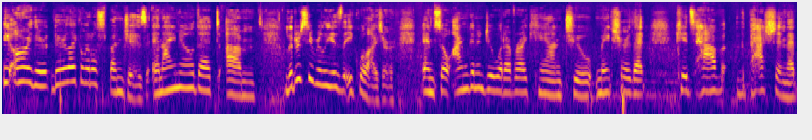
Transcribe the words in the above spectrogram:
They are. They're they're like little sponges, and I know that um, literacy really is the equalizer. And so I'm going to do whatever I can to make sure that kids have the passion that,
